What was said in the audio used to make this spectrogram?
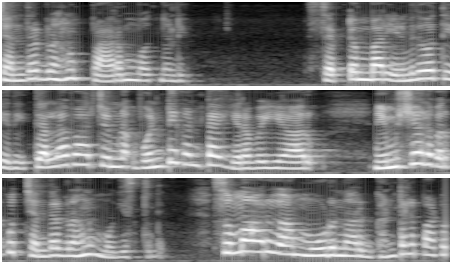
చంద్రగ్రహణం ప్రారంభమవుతుందండి. సెప్టెంబర్ ఎనిమిదవ తేదీ తెల్లవారుజామున ఒంటి గంట ఇరవై ఆరు నిమిషాల వరకు చంద్రగ్రహణం ముగిస్తుంది. సుమారుగా మూడున్నర గంటల పాటు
